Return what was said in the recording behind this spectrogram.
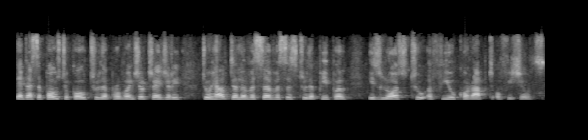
that are supposed to go to the provincial treasury to help deliver services to the people is lost to a few corrupt officials.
